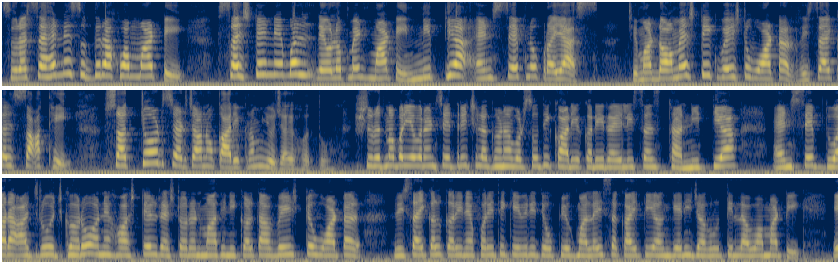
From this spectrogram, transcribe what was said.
સુરત શહેરને શુદ્ધ રાખવા માટે સસ્ટેનેબલ ડેવલપમેન્ટ માટે નિત્યા એન્ડ સેફનો પ્રયાસ જેમાં ડોમેસ્ટિક વેસ્ટ વોટર રિસાયકલ સાથે સચોટ ચર્ચાનો કાર્યક્રમ યોજાયો હતો. સુરતમાં પર્યાવરણ ક્ષેત્રે છેલ્લા ઘણા વર્ષોથી કાર્ય કરી રહેલી સંસ્થા નિત્યા એન્ડસેપ દ્વારા આજરોજ ઘરો અને હોસ્ટેલ રેસ્ટોરન્ટમાંથી નીકળતા વેસ્ટ વોટર રિસાયકલ કરીને ફરીથી કેવી રીતે ઉપયોગમાં લઈ શકાય તે અંગેની જાગૃતિ લાવવા માટે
